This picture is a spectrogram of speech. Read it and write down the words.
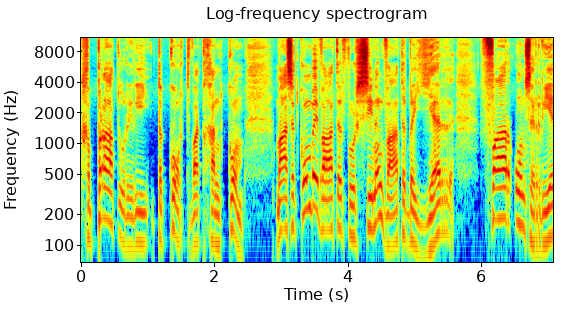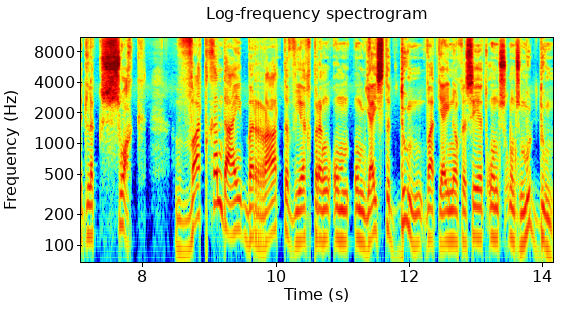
gepraat oor hierdie tekort wat gaan kom. Maar as dit kom by watervoorsiening, waterbeheer, vaar ons redelik swak. Wat gaan daai beraad teweegbring om om juist te doen wat jy nou gesê het ons ons moet doen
